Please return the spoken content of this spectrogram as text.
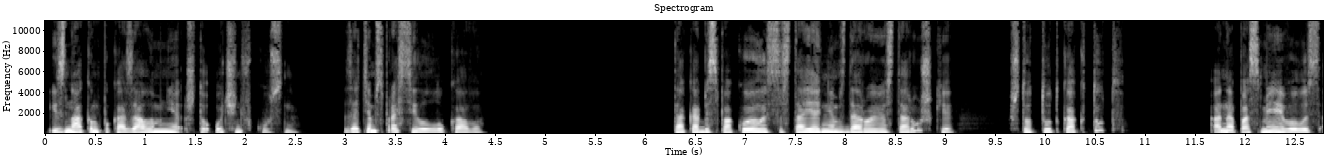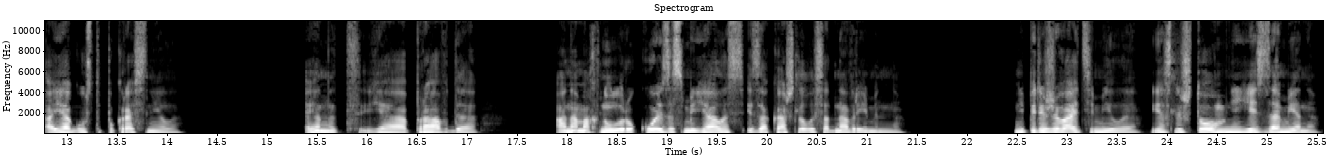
и знаком показала мне, что очень вкусно. Затем спросила лукаво. Так обеспокоилась состоянием здоровья старушки, что тут как тут? Она посмеивалась, а я густо покраснела. «Эннет, я правда...» Она махнула рукой, засмеялась и закашлялась одновременно. «Не переживайте, милая, если что, мне есть замена».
